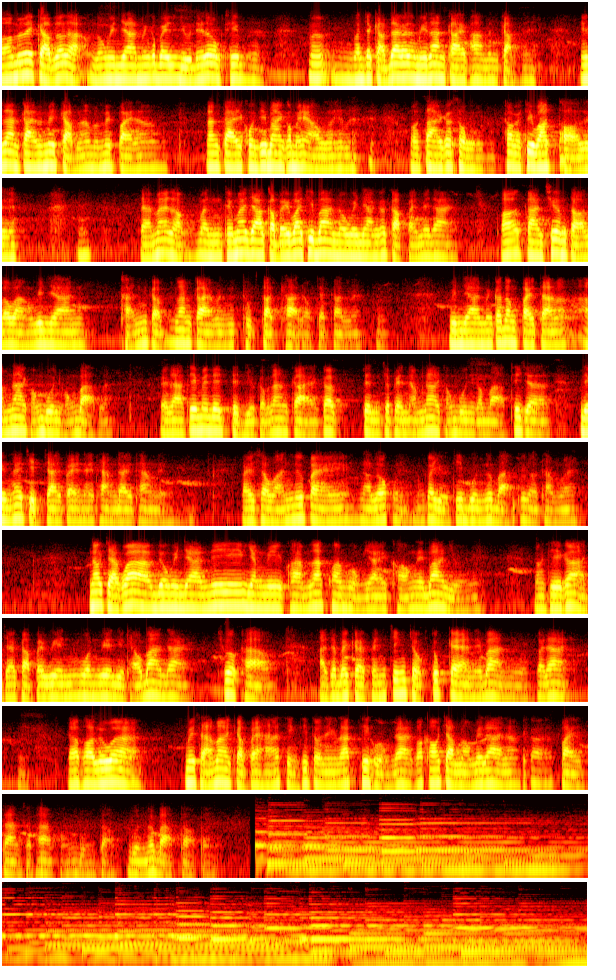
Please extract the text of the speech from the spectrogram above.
อ๋อมันไม่กลับแล้วล่ะดวงวิญญาณมันก็ไปอยู่ในโลกทิพย์นะเมื่อมันจะกลับได้ก็ต้องมีร่างกายพามันกลับนะนี่ร่างกายมันไม่กลับแล้วมันไม่ไปแล้ว ร่างกายคนที่บ้านก็ไม่เอาแล้วใช่ไหมพอตายก็ส่งเข้าไปที่วัดต่อเลย แต่ไม่หรอกมันถึงแม้จะกลับไปไว้ที่บ้านดวงวิญญาณก็กลับไปไม่ได้ เพราะการเชื่อมต่อระหว่างวิญญาณขันกับร่างกายมันถูกตัดขาดออกจากกันแล้ว วิญญาณมันก็ต้องไปตามอำนาจของบุญของบาปแล้วเวลาที่ไม่ได้ติดอยู่กับร่างกาย ก็เป็นจะเป็นอำนาจของบุญกับบาปที่จะดึงให้จิตใจไปในทางใดทางหนึ่ง ไปสวรรค์หรือไปนรกมันก็อยู่ที่บุญหรือบาปที่เราทำไว้ นอกจากว่าดวงวิญญาณนี้ยังมีความรักความห่วงใยของในบ้านอยู่บางทีก็อาจจะกลับไปเวียนวนเวียนอยู่แถวบ้านได้ ชั่วคราว อาจจะไปเกิดเป็นจิ้งจกตุ๊กแกในบ้านอยู่ก็ได้ แล้วพอรู้ว่าไม่สามารถกลับไปหาสิ่งที่ตนเองรักที่ห่วงได้ เพราะเขาจำเราไม่ได้นะก็ไปตามสภาพของบุญต่อบุญและบาปต่อไป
